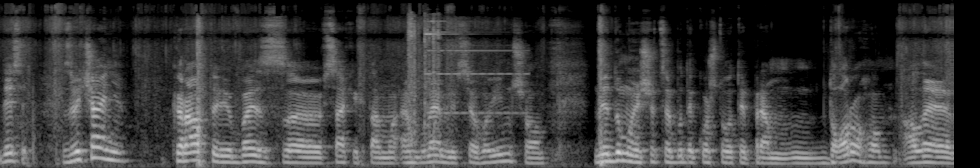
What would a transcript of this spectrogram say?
Десять. Звичайні, крафтові, без е, всяких там емблем і всього іншого. Не думаю, що це буде коштувати прям дорого, але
